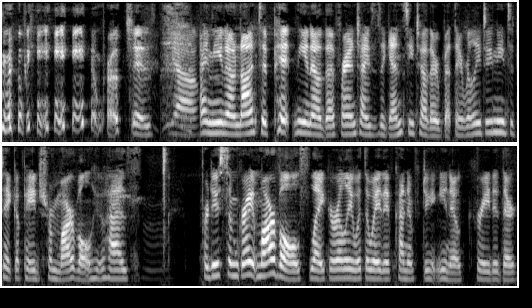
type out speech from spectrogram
movie approaches. Yeah. And, you know, not to pit, you know, the franchises against each other, but they really do need to take a page from Marvel, who has produced some great Marvels, like early with the way they've kind of, you know, created their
